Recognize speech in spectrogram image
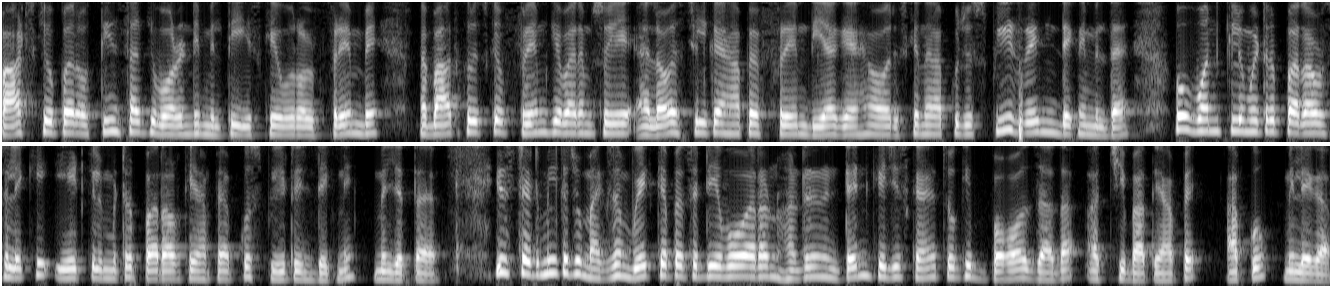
पार्ट्स के ऊपर और तीन साल की वारंटी मिलती है इसके ओवरऑल फ्रेम में। मैं बात करूँ इसके फ्रेम के बारे में सो ये एलॉय स्टील का यहाँ पे फ्रेम दिया गया है और इसके अंदर आपको जो स्पीड रेंज देखने मिलता है, वो वन किलोमीटर पर आवर से लेके एट किलोमीटर पर आवर के यहाँ पे आपको स्पीड रेंज देखने मिल जाता है। इस ट्रेडमिल का जो मैक्सिमम वेट कैपेसिटी है, वो अराउंड हंड्रेड एंड टेन के है, जो कि बहुत ज़्यादा अच्छी बात यहाँ पे। आपको मिलेगा।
